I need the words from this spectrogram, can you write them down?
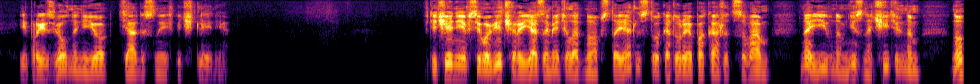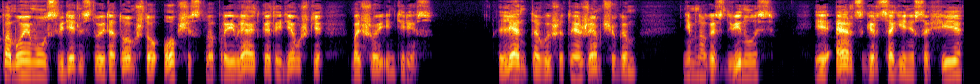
— и произвел на нее тягостное впечатление. В течение всего вечера я заметил одно обстоятельство, которое покажется вам наивным, незначительным, но, по-моему, свидетельствует о том, что общество проявляет к этой девушке большой интерес. Лента, вышитая жемчугом, немного сдвинулась, и эрцгерцогиня София,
